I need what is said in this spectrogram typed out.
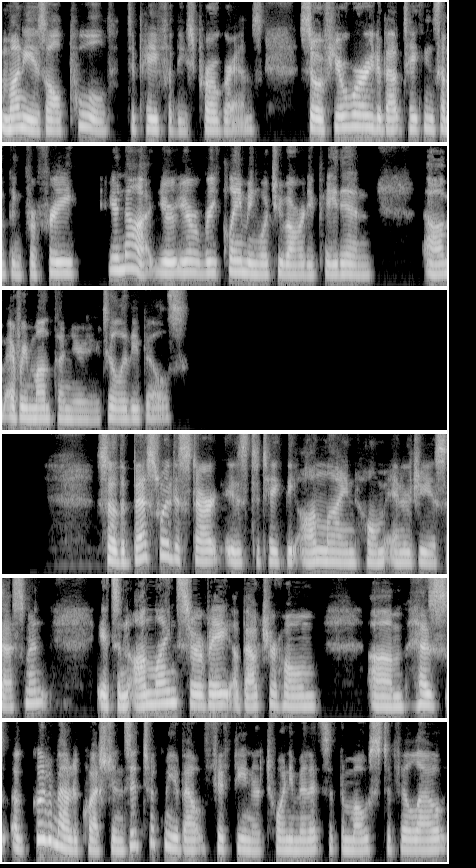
money is all pooled to pay for these programs. So if you're worried about taking something for free, you're not. You're you're reclaiming what you've already paid in um, every month on your utility bills. So the best way to start is to take the online home energy assessment. It's an online survey about your home. Um, has a good amount of questions. It took me about 15 or 20 minutes at the most to fill out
